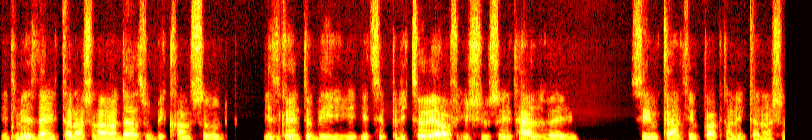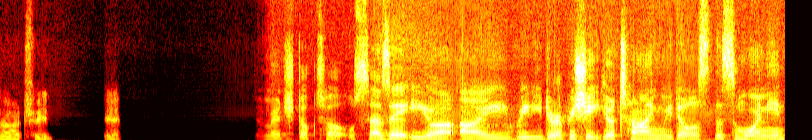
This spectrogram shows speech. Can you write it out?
it means that international orders will be cancelled. It's going to be, it's a plethora of issues. So it has very significant impact on international trade. Much, Dr. Osaze. I really do appreciate your time with us this morning.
